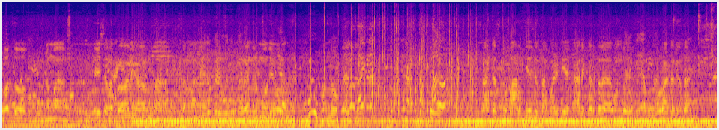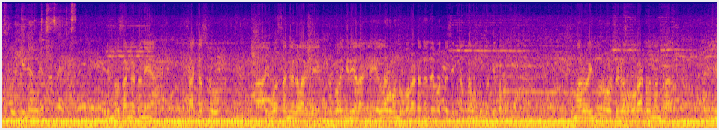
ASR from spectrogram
ಇವತ್ತು ನಮ್ಮ ದೇಶದ ಪ್ರಧಾನಿಗಳಾದಂಥ ಸನ್ಮಾನ್ಯ ನರೇಂದ್ರ ಮೋದಿ ಅವರ ಒಂದು ಪ್ರಯತ್ನ ಸಾಕಷ್ಟು ಭಾರತೀಯ ಜನತಾ ಪಾರ್ಟಿಯ ಕಾರ್ಯಕರ್ತರ ಒಂದು ಹೋರಾಟದಿಂದ ಮತ್ತು ಹಿಂದೂ ಹಿಂದೂ ಸಂಘಟನೆಯ ಸಾಕಷ್ಟು ಯುವ ಸಂಘಗಳಾಗಲಿ ಅಥವಾ ಹಿರಿಯರಾಗಲಿ ಎಲ್ಲರೂ ಒಂದು ಹೋರಾಟದಿಂದ ಇವತ್ತು ಸಿಕ್ಕಂಥ ಒಂದು ಪ್ರತಿಫಲ. ಸುಮಾರು ಐನೂರು ವರ್ಷಗಳ ಹೋರಾಟದ ನಂತರ ಈ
